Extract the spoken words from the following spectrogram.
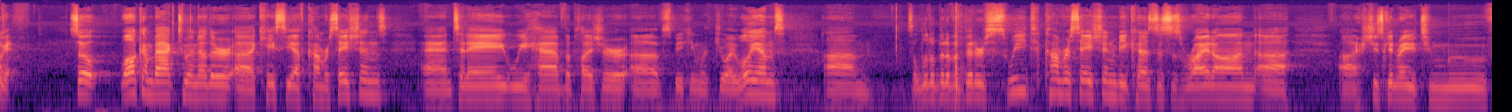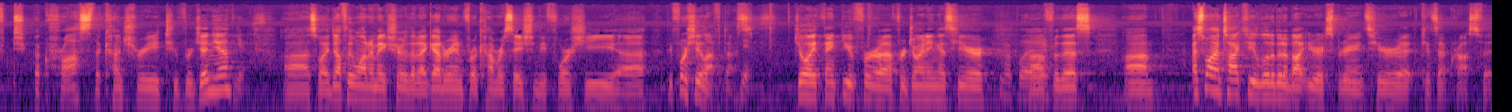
Okay, so welcome back to another uh, KCF Conversations, and today we have the pleasure of speaking with Joy Williams. Um, it's a little bit of a bittersweet conversation because this is right on. Uh, uh, she's getting ready to move to, across the country to Virginia. Yes. Uh, so I definitely want to make sure that I got her in for a conversation before she uh, before she left us. Yes. Joy, thank you for uh, for joining us here uh, for this. Um, I just want to talk to you a little bit about your experience here at Kitsap CrossFit.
